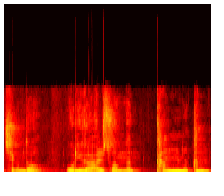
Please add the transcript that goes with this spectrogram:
지금도 우리가 알 수 없는 강력한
